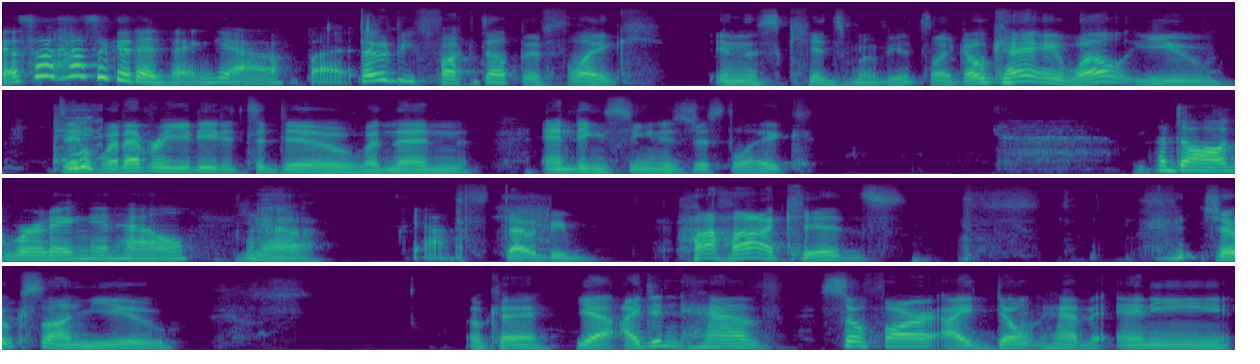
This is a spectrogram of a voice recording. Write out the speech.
Yeah, so it has a good ending, yeah. But That would be fucked up if, like, in this kids' movie, it's like, okay, well, you did whatever you needed to do, and then ending scene is just like, a dog burning in hell. yeah, Yeah. that would be, haha, kids. Jokes on you. Okay. Yeah, I didn't have so far I don't have any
